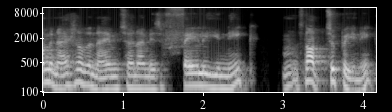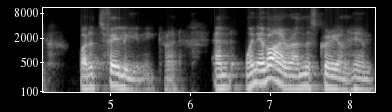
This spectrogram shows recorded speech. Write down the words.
combination of the name surname is fairly unique. Mm, it's not super unique, but it's fairly unique, right? And whenever I run this query on him,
